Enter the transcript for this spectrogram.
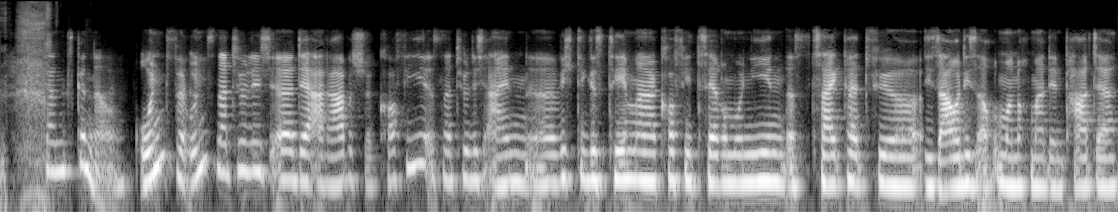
Ganz genau. Und für uns natürlich äh, der arabische Coffee ist natürlich ein äh, wichtiges Thema. Coffee Abschiedszeremonien. Das zeigt halt für die Saudis auch immer noch mal den Part der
